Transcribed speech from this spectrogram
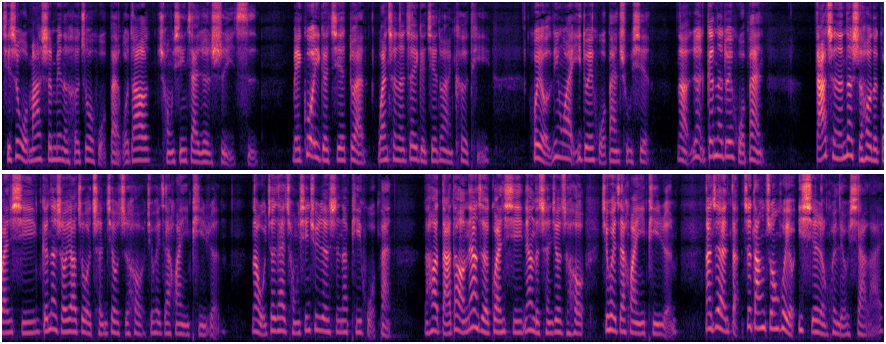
其实我妈身边的合作伙伴，我都要重新再认识一次。每过一个阶段，完成了这个阶段课题，会有另外一堆伙伴出现。那认跟那堆伙伴达成了那时候的关系，跟那时候要做的成就之后，就会再换一批人。那我就再重新去认识那批伙伴，然后达到那样子的关系、那样的成就之后，就会再换一批人。那这当这当中会有一些人会留下来。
